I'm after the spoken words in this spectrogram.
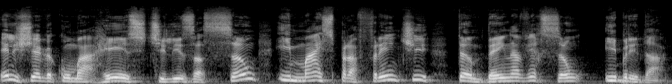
Ele chega com uma reestilização e mais para frente também na versão híbrida.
